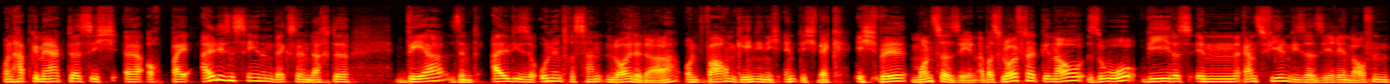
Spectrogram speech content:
und habe gemerkt, dass ich äh, auch bei all diesen Szenenwechseln dachte, wer sind all diese uninteressanten Leute da und warum gehen die nicht endlich weg? Ich will Monster sehen. Aber es läuft halt genau so, wie das in ganz vielen dieser Serien laufen.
